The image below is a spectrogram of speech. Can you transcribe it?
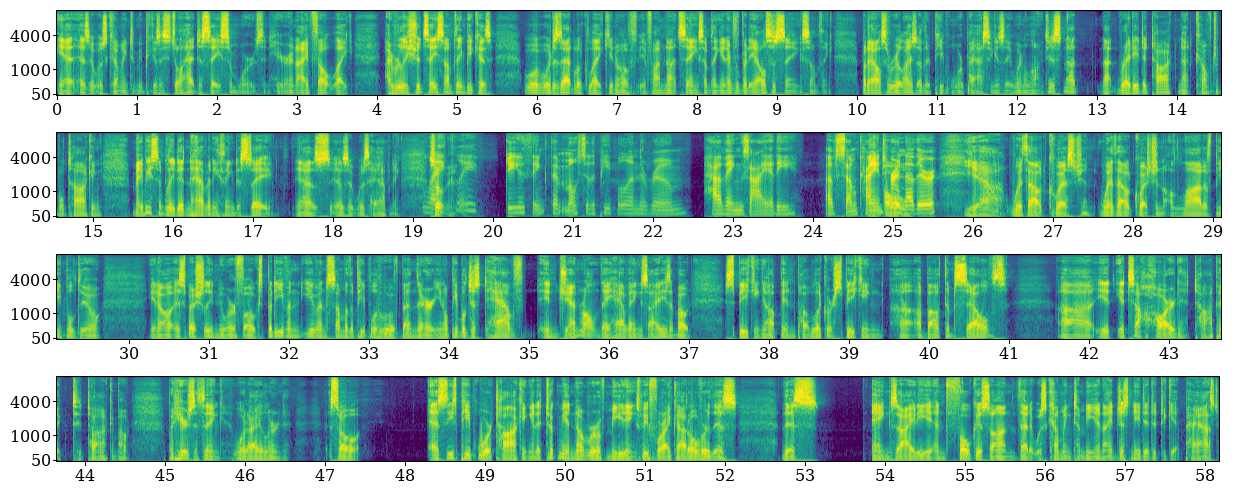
as it was coming to me because I still had to say some words in here. And I felt like I really should say something because what does that look like, you know, if, if I'm not saying something and everybody else is saying something? But I also realized other people were passing as they went along, just not not ready to talk, not comfortable talking, maybe simply didn't have anything to say as as it was happening. So- Likely, do you think that most of the people in the room have anxiety of some kind or Oh. another? Yeah, without question. Without question a lot of people do. You know, especially newer folks, but even even some of the people who have been there, you know, people just have in general, they have anxieties about speaking up in public or speaking uh, about themselves. Uh, it, it's a hard topic to talk about. But here's the thing what I learned. So, as these people were talking, and it took me a number of meetings before I got over this, this anxiety and focus on that it was coming to me and I just needed it to get past,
